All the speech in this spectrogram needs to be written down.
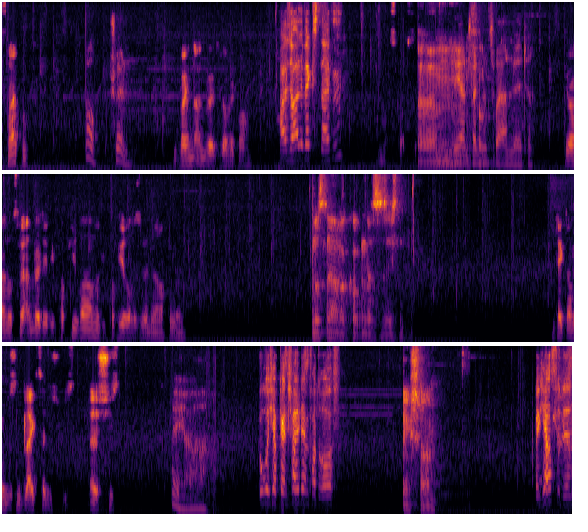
Snipen. Oh, schön. Die beiden Anwälte da wegmachen. Also alle wegsnipen. Äh? Ähm, nee, anscheinend nur zwei Anwälte. Ja, nur zwei Anwälte, die Papiere haben und die Papiere müssen wir nur noch holen. Muss nur aber gucken, dass es sich. Und denkt dran, wir müssen gleichzeitig schießen. Äh, schießen. Ja. Kuro, ich habe keinen Schalldämpfer drauf. Ich schauen. Welche hast du denn?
